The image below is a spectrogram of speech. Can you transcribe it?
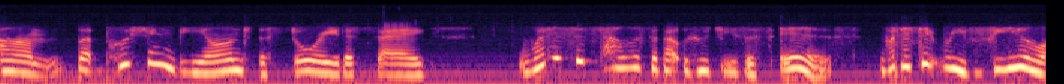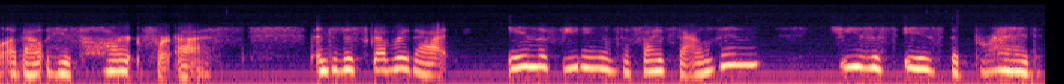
um, but pushing beyond the story to say, what does this tell us about who Jesus is? what does it reveal about his heart for us? And to discover that in the feeding of the 5,000, Jesus is the bread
